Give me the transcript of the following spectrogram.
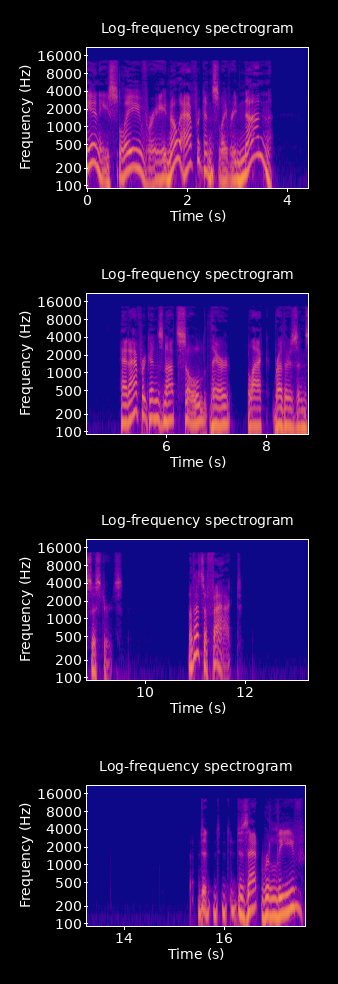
any slavery, no African slavery, none, had Africans not sold their black brothers and sisters. Now, that's a fact. D- does that relieve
